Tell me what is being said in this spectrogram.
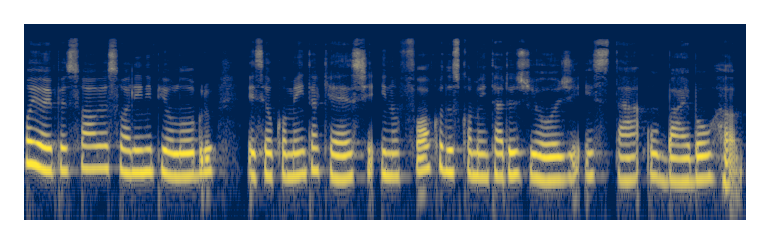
Oi, oi pessoal, eu sou a Aline Piologro, esse é o ComentaCast e no foco dos comentários de hoje está o Bible Hub.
